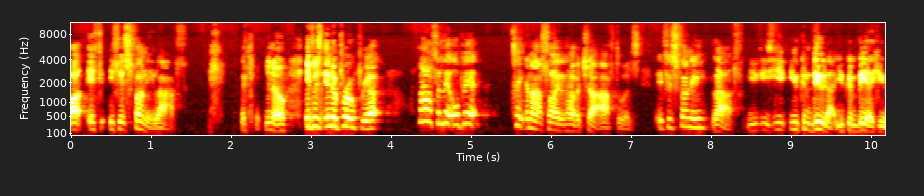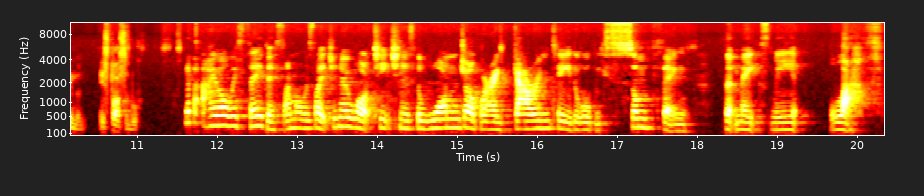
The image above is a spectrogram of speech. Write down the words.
uh, if if it's funny, laugh. you know, if it's inappropriate, laugh a little bit. Take them outside and have a chat afterwards. If it's funny, laugh. You, you, you can do that. You can be a human. It's possible. Yeah, but I always say this. I'm always like, do you know what? Teaching is the one job where I guarantee there will be something that makes me laugh,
